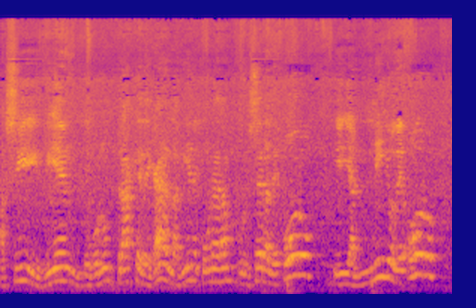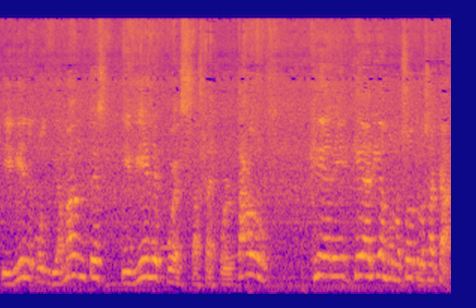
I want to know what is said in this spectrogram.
así, bien, con un traje de gala, viene con una gran pulsera de oro y anillo de oro y viene con diamantes y viene pues hasta escoltado? ¿Qué, qué haríamos nosotros acá?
